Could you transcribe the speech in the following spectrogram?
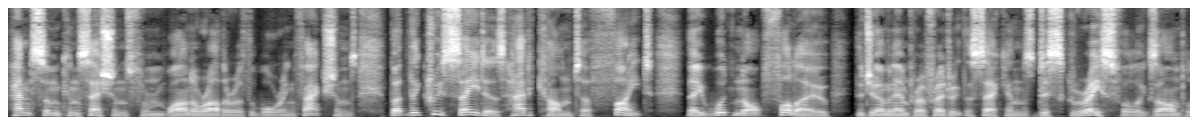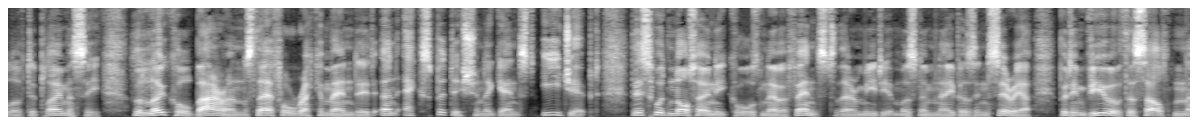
handsome concessions from one or other of the warring factions, but the Crusaders had come to fight. They would not follow the German Emperor Frederick II's disgraceful example of diplomacy. The local barons therefore recommended an expedition against Egypt. This would not only cause no offence to their immediate Muslim neighbours in Syria, but in view of the Sultan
